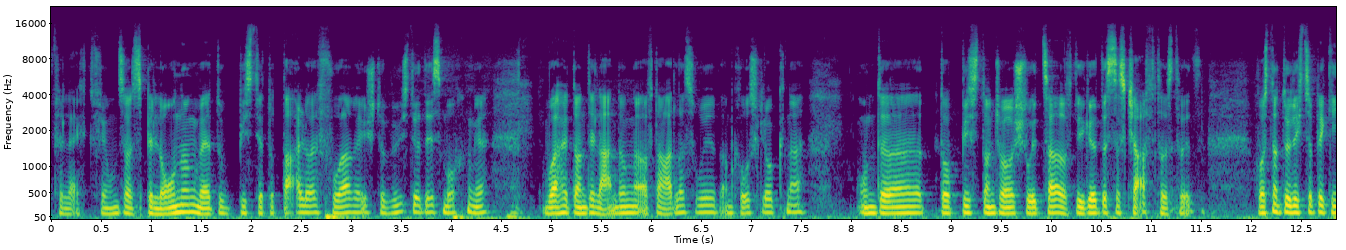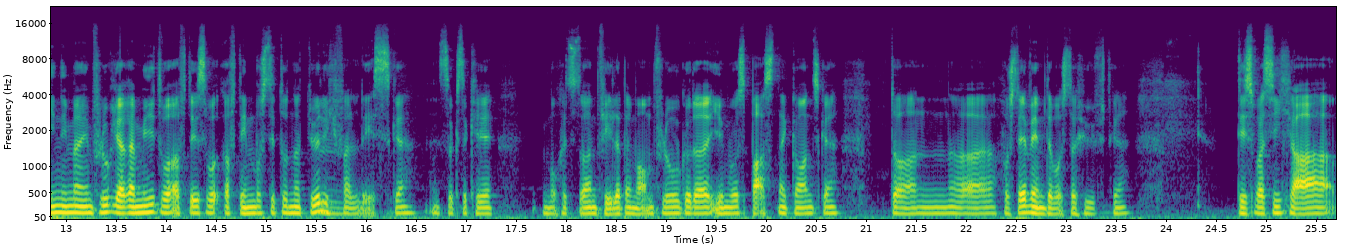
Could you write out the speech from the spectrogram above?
vielleicht für uns als Belohnung, weil du bist ja total euphorisch, du willst ja das machen, ja, war halt dann die Landung auf der Adlersruhe am Großglockner und äh, da bist du dann schon stolz auf dich, dass du das geschafft hast. Halt. Hast natürlich zu Beginn immer im Fluglehrer mit, wo auf, das, auf dem, was du natürlich mhm. verlässt. Gell? Und du sagst, okay, ich mache jetzt da einen Fehler beim Anflug oder irgendwas passt nicht ganz, gell? dann äh, hast du eh wem, der was da hilft. Gell? das war sicher auch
